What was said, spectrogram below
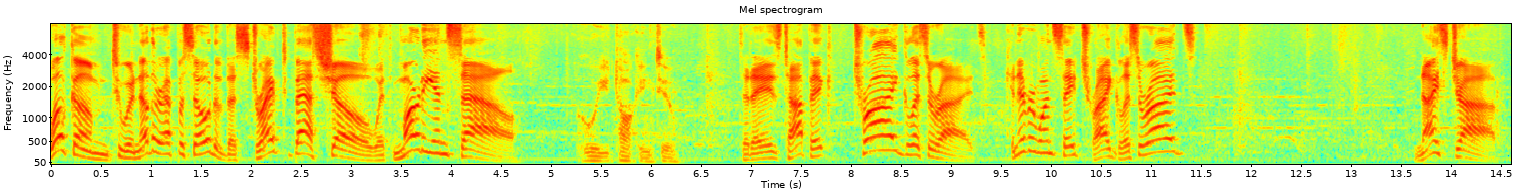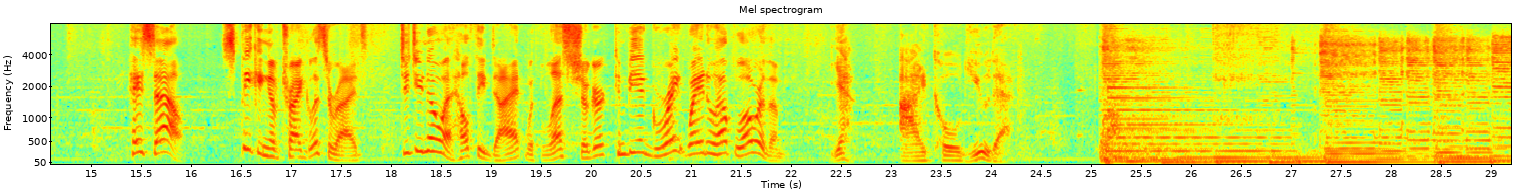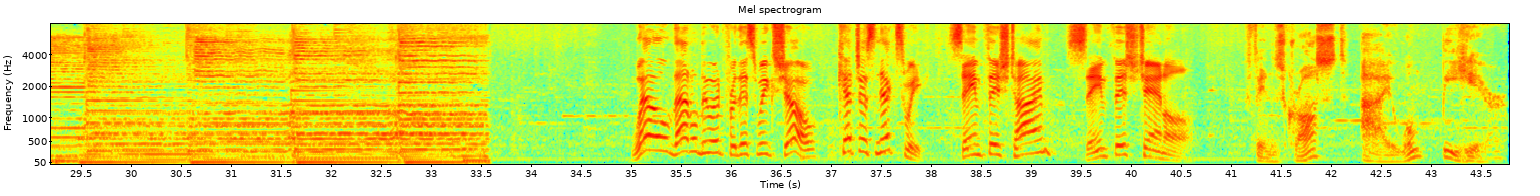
Welcome to another episode of the Striped Bass Show with Marty and Sal. Who are you talking to? Today's topic triglycerides. Can everyone say triglycerides? Nice job. Hey, Sal, speaking of triglycerides, did you know a healthy diet with less sugar can be a great way to help lower them? Yeah, I told you that. Well, that'll do it for this week's show. Catch us next week. Same fish time, same fish channel. Fins crossed, I won't be here.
